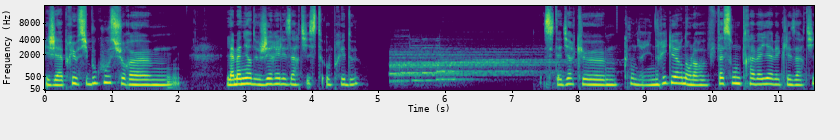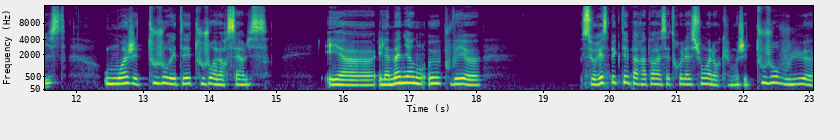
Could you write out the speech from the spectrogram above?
Et j'ai appris aussi beaucoup sur euh, la manière de gérer les artistes auprès d'eux. C'est-à-dire que, comment dire, il y a une rigueur dans leur façon de travailler avec les artistes, où moi j'ai toujours été toujours à leur service. Et, euh, la manière dont eux pouvaient euh, se respecter par rapport à cette relation, alors que moi j'ai toujours voulu euh,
